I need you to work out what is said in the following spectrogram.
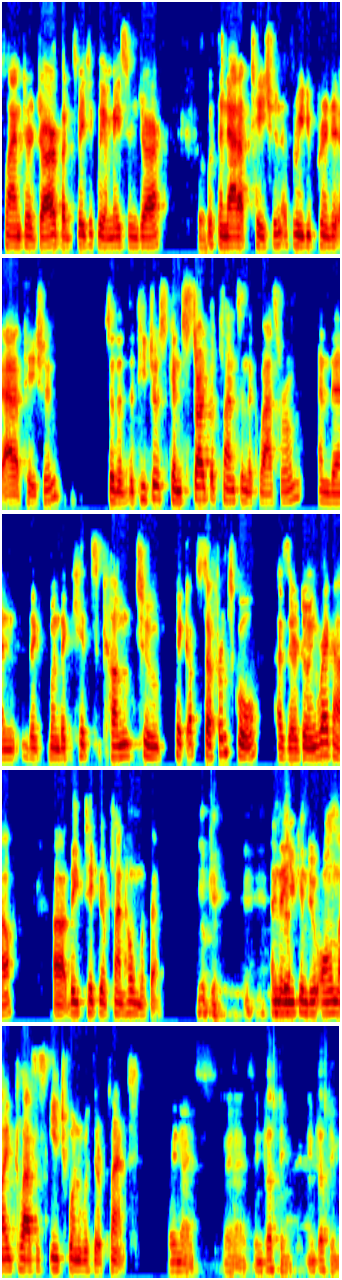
planter jar, but it's basically a mason jar sure. with an adaptation, a 3D printed adaptation, so that the teachers can start the plants in the classroom. And then the, when the kids come to pick up stuff from school, as they're doing right now, uh, they take their plant home with them. Okay. And then you can do online classes, each one with their plant. Very nice. Very nice. Interesting. Interesting.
